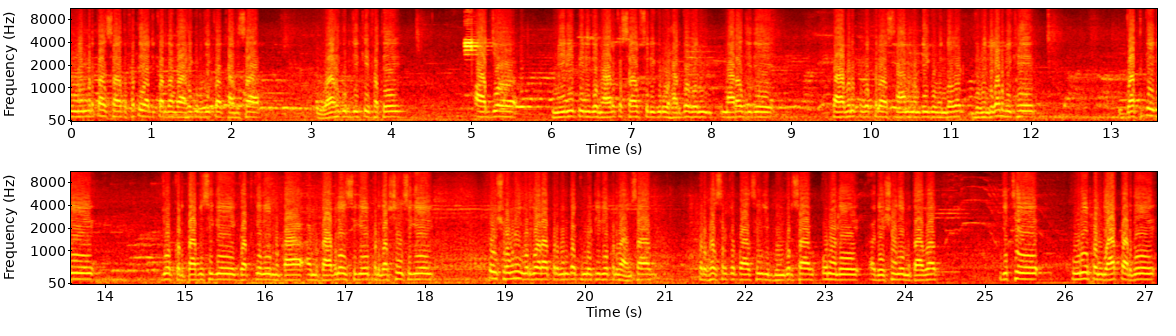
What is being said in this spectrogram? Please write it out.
ਨਿਮਰਤਾ ਸਾਥ ਫਤਿਹ ਅੱਜ ਕਰਦਾ ਵਾਹਿਗੁਰੂ ਜੀ ਕਾ ਖਾਲਸਾ। ਵਾਹਿਗੁਰੂ ਜੀ ਕੀ ਫਤਿਹ। ਅੱਜ ਮੇਰੀ ਪੀਰੀ ਦੇ ਮਾਲਕ ਸਾਹਿਬ ਸ੍ਰੀ ਗੁਰੂ ਹਰਗੋਬਿੰਦ ਮਹਾਰਾਜ ਜੀ ਦੇ ਪਾਵਨ ਪਵਿੱਤਰ ਸਥਾਨ ਮੰਡੀ ਗੋਬਿੰਦਗੜ੍ਹ ਗੋਬਿੰਦਗੜ੍ਹ ਵਿਖੇ ਗੱਤਕੇ ਦੇ ਜੋ ਕਰਤੱਵ ਸੀਗੇ, ਗੱਤਕੇ ਦੇ ਮੁਕਾ- ਮੁਕਾਬਲੇ ਸੀਗੇ, ਪ੍ਰਦਰਸ਼ਨ ਸੀਗੇ, ਉਹ ਸ਼੍ਰੋਮਣੀ ਗੁਰਦੁਆਰਾ ਪ੍ਰਬੰਧਕ ਕਮੇਟੀ ਦੇ ਪ੍ਰਧਾਨ ਸਾਹਿਬ, ਪ੍ਰੋਫੈਸਰ ਕਿਰਪਾਲ ਸਿੰਘ ਜੀ ਬੁੰਗਰ ਸਾਹਿਬ, ਉਹਨਾਂ ਦੇ ਆਦੇਸ਼ਾਂ ਦੇ ਮੁਤਾਬਕ ਜਿੱਥੇ ਪੂਰੇ ਪੰਜਾਬ ਭਰ ਦੇ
